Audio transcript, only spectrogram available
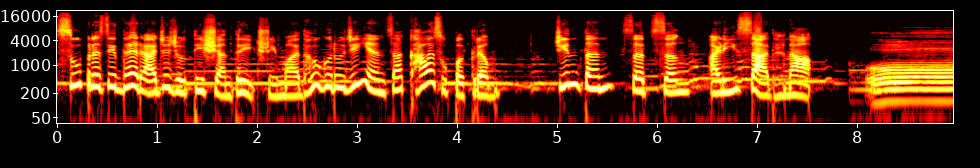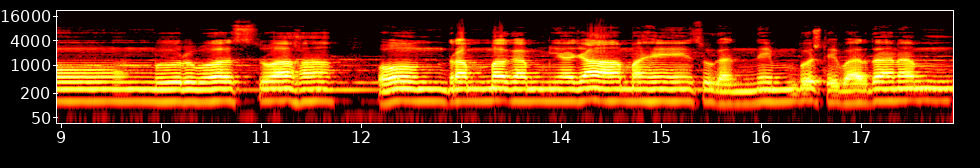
सुप्रसिद्ध राजज्योतिष यांत्रिक श्री माधव गुरुजी यांचा खास उपक्रम चिंतन सत्संग आणि साधना. ओम भूर्भुवस्वः ओम त्र्यम्बकं यजामहे सुगन्धिं पुष्टिवर्धनम्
